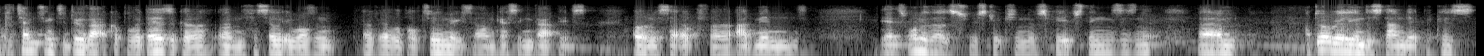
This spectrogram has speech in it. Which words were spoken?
I was attempting to do that a couple of days ago, and the facility wasn't available to me, so I'm guessing that it's only set up for admins. Yeah, it's one of those restriction of speech things, isn't it? Um, I don't really understand it because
